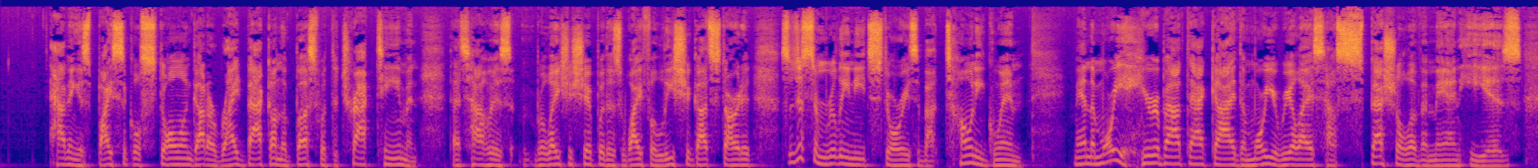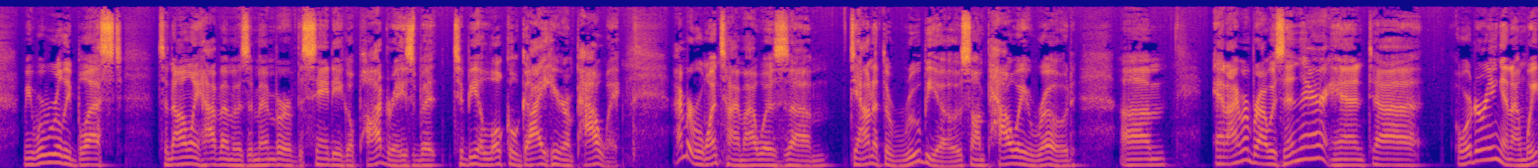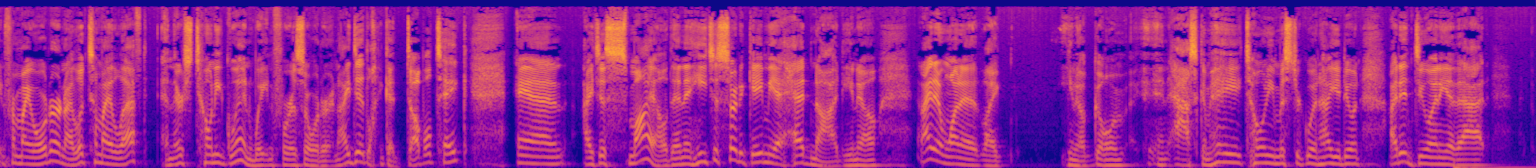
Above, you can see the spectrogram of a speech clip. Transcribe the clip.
having his bicycle stolen, got a ride back on the bus with the track team, and that's how his relationship with his wife Alicia got started. So just some really neat stories about Tony Gwynn. Man, the more you hear about that guy, the more you realize how special of a man he is. I mean, we're really blessed to not only have him as a member of the San Diego Padres, but to be a local guy here in Poway. I remember one time I was um, down at the Rubios on Poway Road. Um, and I remember I was in there and uh, ordering and I'm waiting for my order and I look to my left and there's Tony Gwynn waiting for his order. And I did like a double take and I just smiled and he just sort of gave me a head nod, you know, and I didn't want to like, you know, go and ask him, Hey, Tony, Mr. Gwynn, how you doing? I didn't do any of that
